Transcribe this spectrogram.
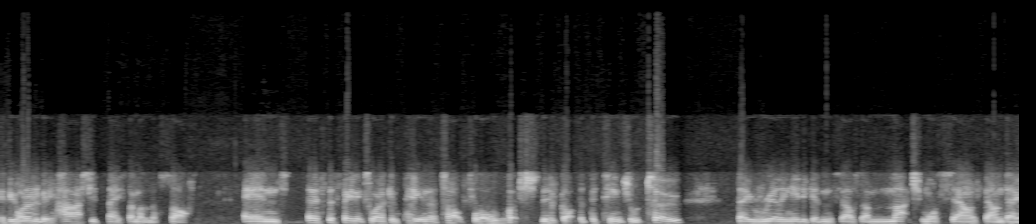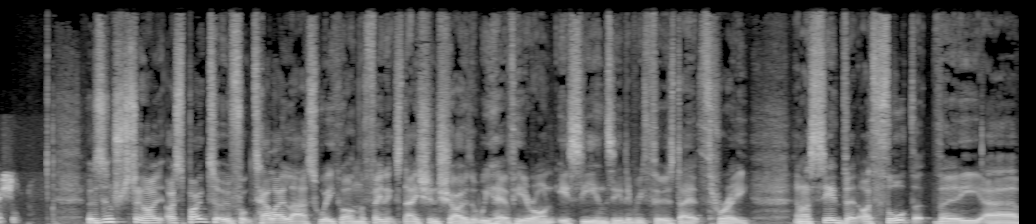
If you wanted to be harsh, you'd say some of them are soft. And if the Phoenix want to compete in the top four, which they've got the potential to, they really need to give themselves a much more sound foundation. It was interesting. I, I spoke to Ufuk Talay last week on the Phoenix Nation show that we have here on SENZ every Thursday at 3. And I said that I thought that the uh,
